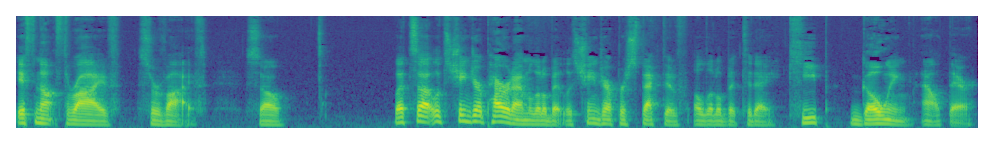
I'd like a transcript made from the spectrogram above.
if not thrive, survive. So let's uh, let's change our paradigm a little bit. Let's change our perspective a little bit today. Keep going out there,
